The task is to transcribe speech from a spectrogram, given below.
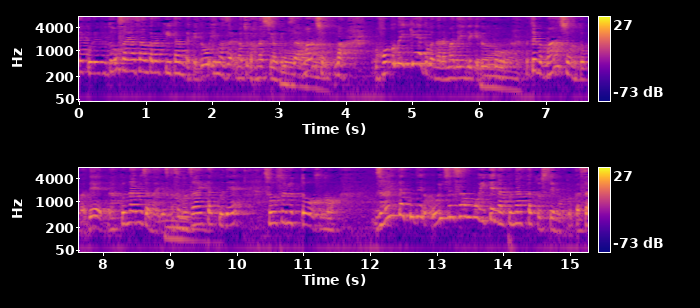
際これ不動産屋さんから聞いたんだけど今ざ、まあ、ちょっと話違うけどさうん。マンションまあ本当の一軒家とかならまだいいんだけどこう例えばマンションとかで亡くなるじゃないですか。その在宅で。そうするとその在宅でお医者さんもいて亡くなったとしてもとかさ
